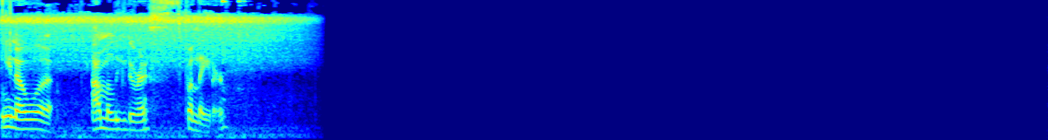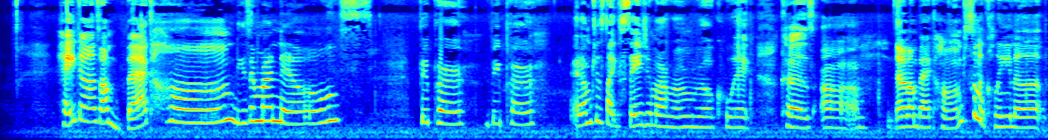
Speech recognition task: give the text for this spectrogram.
You know what? I'm gonna leave the rest for later. Hey guys, I'm back home. These are my nails. Be purr, be purr. And I'm just like staging my room real quick because um now that I'm back home, I'm just gonna clean up,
